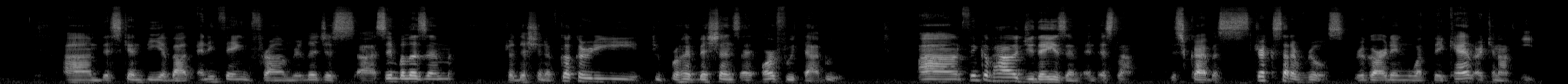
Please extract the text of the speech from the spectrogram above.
Um, this can be about anything from religious uh, symbolism, tradition of cookery, to prohibitions or food taboo. Um, think of how Judaism and Islam describe a strict set of rules regarding what they can or cannot eat.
